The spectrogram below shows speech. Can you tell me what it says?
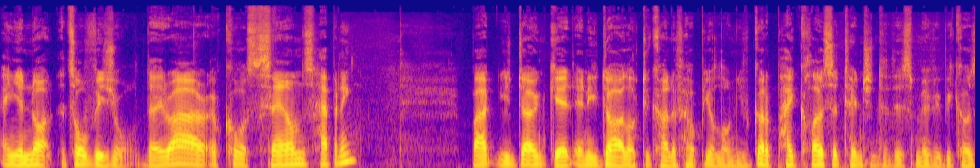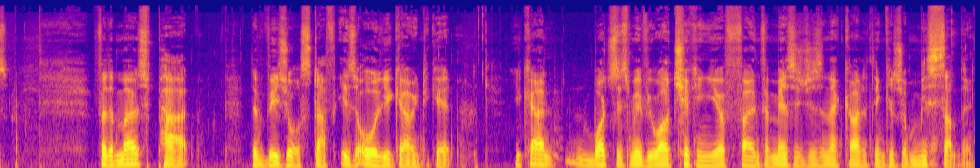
and you're not. It's all visual. There are, of course, sounds happening but you don't get any dialogue to kind of help you along. You've got to pay close attention to this movie because, for the most part, the visual stuff is all you're going to get. You can't watch this movie while checking your phone for messages and that kind of thing because you'll miss something.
